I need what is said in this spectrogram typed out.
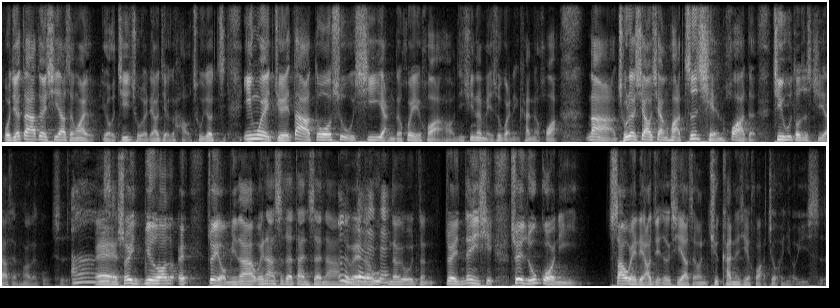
我觉得大家对希腊神话有有基础的了解，有个好处，就因为绝大多数西洋的绘画哈，你去那美术馆你看的画，那除了肖像画之前画的，几乎都是希腊神话的故事啊。哎，所以比如说，哎，最有名的啊，维纳斯的诞生啊，对不对？那那个对那些，所以如果你稍微了解这个希腊神话，你去看那些画就很有意思了。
